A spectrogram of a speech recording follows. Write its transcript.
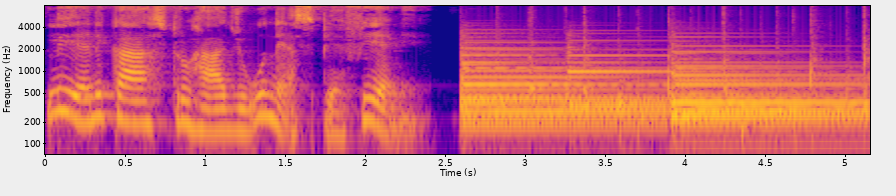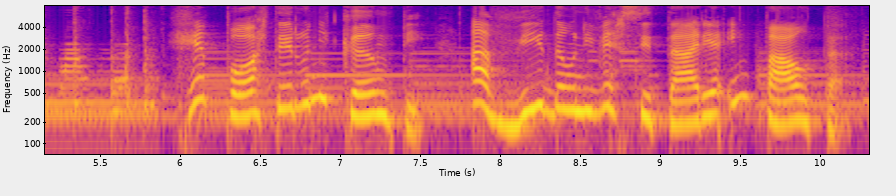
Liane Castro, Rádio Unesp FM. Repórter Unicamp. A vida universitária em pauta.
